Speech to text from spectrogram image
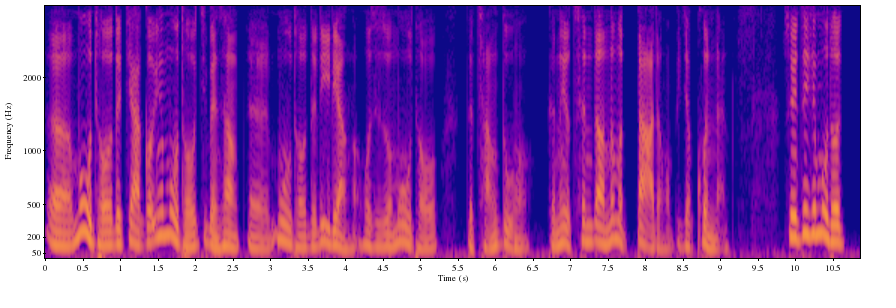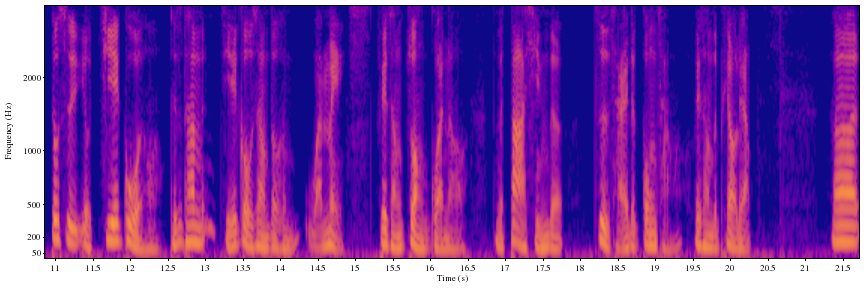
呃，木头的架构，因为木头基本上呃木头的力量哈，或者说木头的长度哈，可能有撑到那么大的哈，比较困难，所以这些木头都是有接过哈，可是它们结构上都很完美。非常壮观哦，那个大型的制裁的工厂非常的漂亮啊。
